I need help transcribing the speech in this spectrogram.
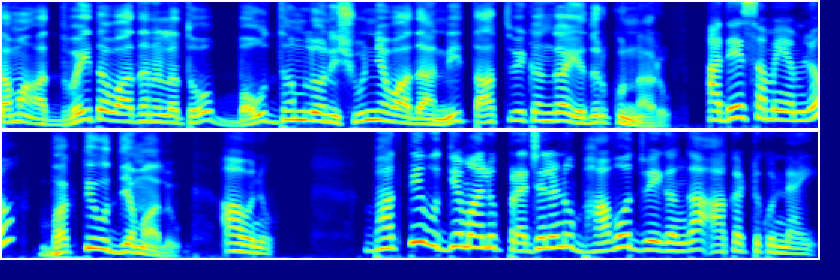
తమ అద్వైత వాదనలతో బౌద్ధంలోని శూన్యవాదాన్ని తాత్వికంగా ఎదుర్కొన్నారు. అదే సమయంలో భక్తి ఉద్యమాలు. అవును. భక్తి ఉద్యమాలు ప్రజలను భావోద్వేగంగా ఆకట్టుకున్నాయి.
